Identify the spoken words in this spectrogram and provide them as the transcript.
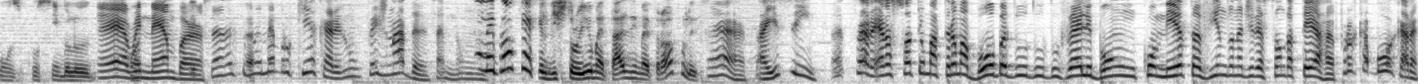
com, com o símbolo É, remember. Sabe? Remember o quê, cara? Ele não fez nada, sabe? Não... Ah, lembrar o quê? Que ele destruiu metade de Metrópolis? É, aí sim. É, sério, era só ter uma trama boba do, do, do velho e bom cometa vindo na direção da Terra. Pronto, acabou, cara.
